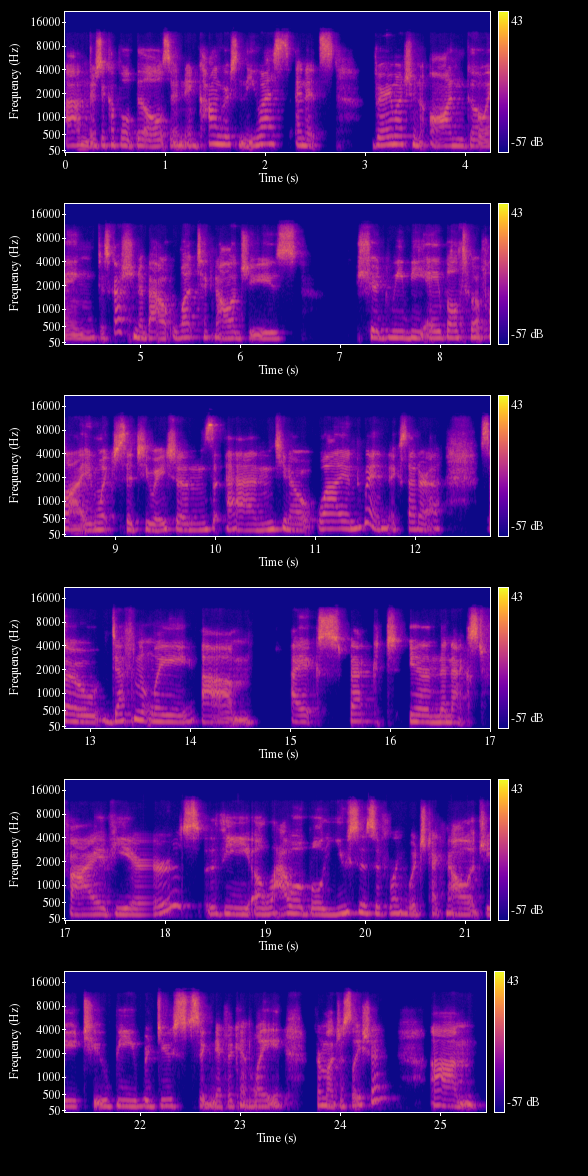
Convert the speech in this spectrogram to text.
Um, there's a couple of bills in, in Congress in the US, and it's very much an ongoing discussion about what technologies should we be able to apply in which situations and you know why and when et cetera. So definitely um, i expect in the next five years the allowable uses of language technology to be reduced significantly from legislation. Um,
